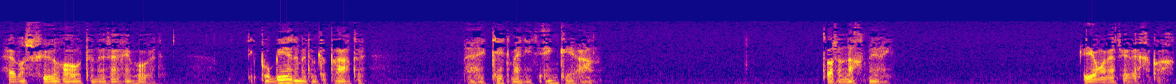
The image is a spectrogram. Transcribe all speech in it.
Hij was vuurrood en hij zei geen woord. Ik probeerde met hem te praten, maar hij keek mij niet één keer aan. Het was een nachtmerrie. De jongen werd weer weggebracht.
